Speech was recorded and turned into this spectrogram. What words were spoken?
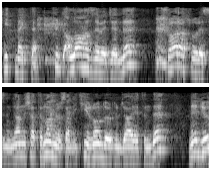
gitmekte. Çünkü Allah Azze ve Celle Şuara suresinin yanlış hatırlamıyorsam 214. ayetinde ne diyor?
